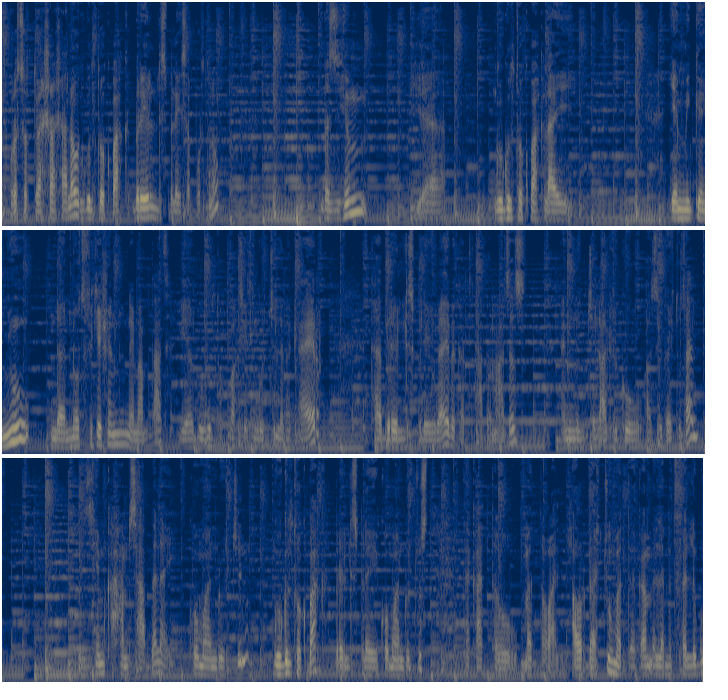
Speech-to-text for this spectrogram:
ትኩረት ሰጥቶ ያሻሻለው ጉግል ቶክባክ braille display support ነው። በዚህም የጉግል ቶክባክ ላይ የሚገኙ እንደ notification የማምጣት የጉግል ቶክባክ setting ኦችን ለመቀያየር ከ braille display ኡ ላይ በቀጥታ በማዘዝ እንድንችል አድርጎ አዘጋጅቶታል። በዚህም ከ50 በላይ command ኦችን ጉግል ቶክባክ braille display command ኦች ውስጥ ተካተው መጥተዋል። አውርዳችሁ መጠቀም ለምትፈልጉ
